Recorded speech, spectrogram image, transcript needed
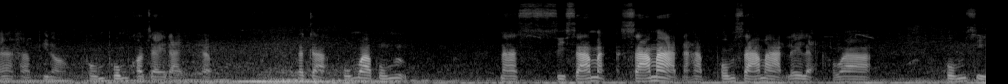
นะครับ พี่น้องผมผมเข้าใจได้ครับ แล้วก็ผมว่าผม น่าสีสามารถสามารถนะครับ ผมสามารถเลยแหละ ว่าผมสี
